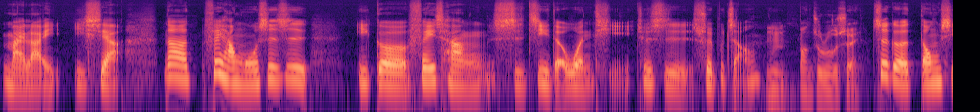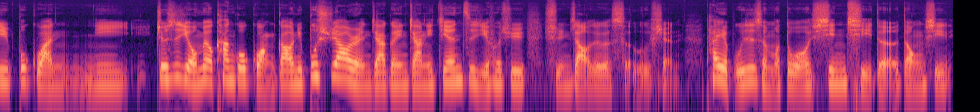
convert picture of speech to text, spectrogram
买来一下。那飞航模式是一个非常实际的问题，就是睡不着。嗯，帮助入睡。这个东西不管你就是有没有看过广告，你不需要人家跟你讲，你今天自己会去寻找这个 solution。它也不是什么多新奇的东西。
